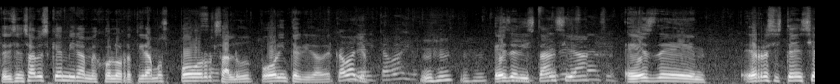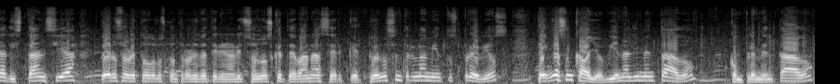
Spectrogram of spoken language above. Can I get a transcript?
te dicen, ¿sabes qué? Mira, mejor lo retiramos por Exacto. salud, por integridad del caballo. Del. Es de distancia, es de distancia. es de es resistencia, distancia, pero sobre todo los controles veterinarios son los que te van a hacer que tú en los entrenamientos previos tengas un caballo bien alimentado, complementado,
